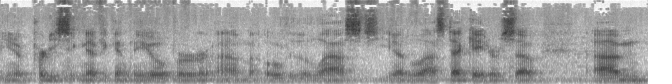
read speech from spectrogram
you know, pretty significantly over um, over the last you know the last decade or so. Um,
